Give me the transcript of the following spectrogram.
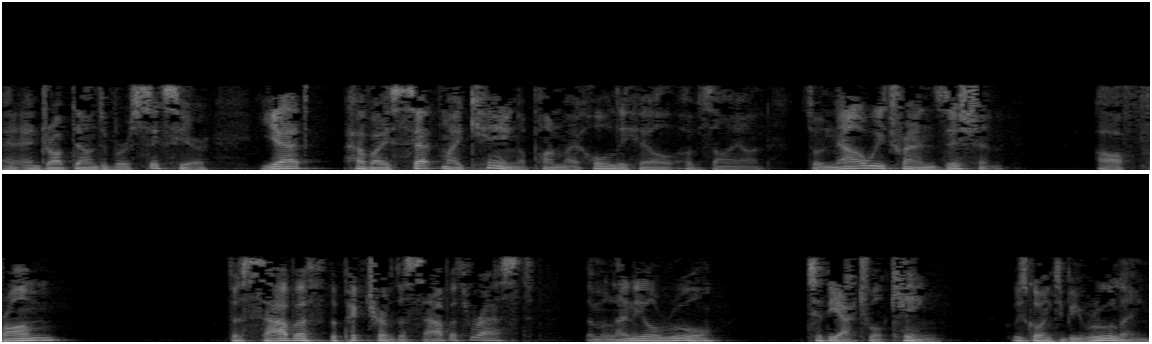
and, and drop down to verse 6 here, Yet have I set my king upon my holy hill of Zion. So now we transition uh, from the Sabbath, the picture of the Sabbath rest, the millennial rule, to the actual king who's going to be ruling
